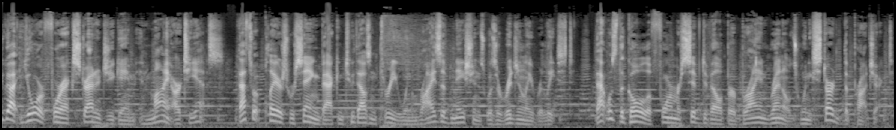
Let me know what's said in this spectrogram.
You got your 4X strategy game in my RTS. That's what players were saying back in 2003 when Rise of Nations was originally released. That was the goal of former Civ developer Brian Reynolds when he started the project.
